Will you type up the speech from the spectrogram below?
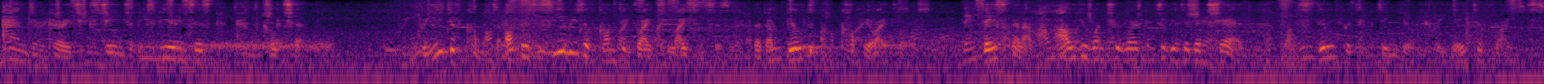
and encourage exchange of experiences and culture. Creative Commons offers a series of content rights licenses that are built on copyright laws. They spell out how you want your work attributed and shared, while still protecting your creative rights.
